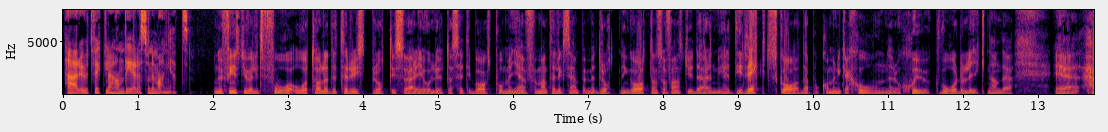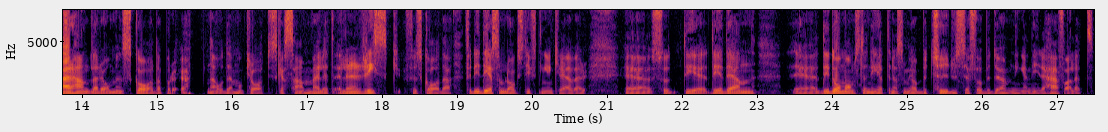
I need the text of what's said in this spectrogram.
Här utvecklar han det resonemanget. Nu finns det ju väldigt få åtalade terroristbrott i Sverige att luta sig tillbaka på. Men jämför man till exempel med Drottninggatan så fanns det ju där en mer direkt skada på kommunikationer och sjukvård och liknande. Eh, här handlar det om en skada på det öppna och demokratiska samhället. Eller en risk för skada. För det är det som lagstiftningen kräver. Eh, så det, det är den Eh, det är de omständigheterna som har betydelse för bedömningen i det här fallet.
